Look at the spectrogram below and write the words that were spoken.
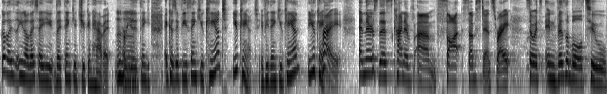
Because you know they say you, they think that you can have it, or you think because if you think you can't, you can't. If you think you can, you can. Right. And there's this kind of um, thought substance, right? So it's invisible to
